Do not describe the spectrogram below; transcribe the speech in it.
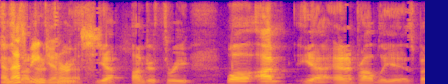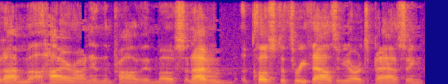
and that's being generous. Three, yeah, under three. Well, I'm yeah, and it probably is, but I'm higher on him than probably than most, and I'm close to three thousand yards passing,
